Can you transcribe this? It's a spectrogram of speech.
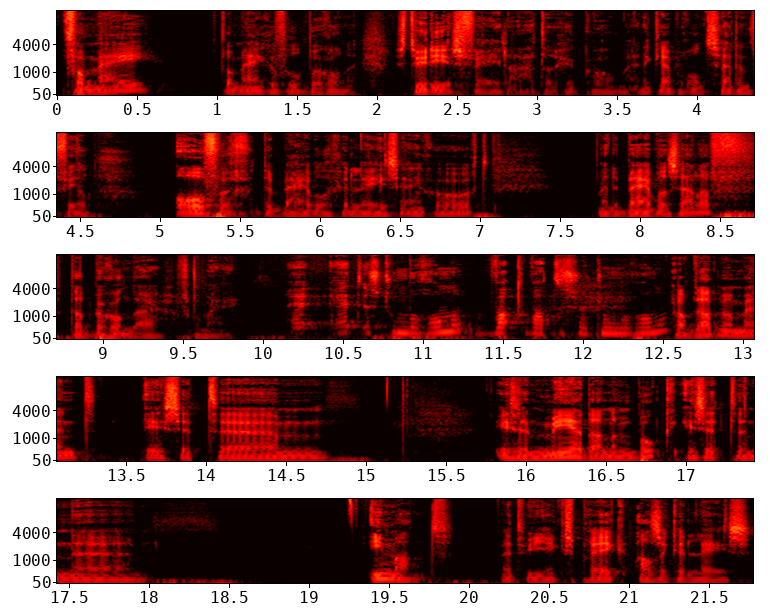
voor mij, voor mijn gevoel, begonnen. Studie is veel later gekomen. En ik heb er ontzettend veel over de Bijbel gelezen en gehoord. Maar de Bijbel zelf, dat begon daar voor mij. Het is toen begonnen. Wat, is er toen begonnen? Op dat moment is het, um, is het meer dan een boek, is het een uh, iemand met wie ik spreek als ik het lees.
